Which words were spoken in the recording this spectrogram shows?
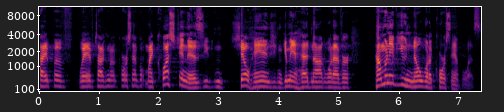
type of way of talking about core sample. My question is you can show hands, you can give me a head nod, whatever. How many of you know what a core sample is?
